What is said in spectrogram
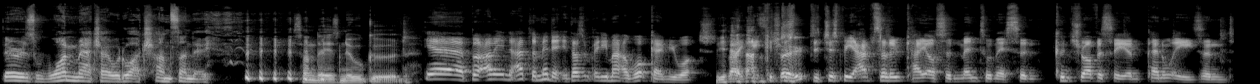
There is one match I would watch on Sunday. Sunday is no good. Yeah, but I mean, at the minute, it doesn't really matter what game you watch. Yeah, like, that's it could true. just it'd just be absolute chaos and mentalness and controversy and penalties and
